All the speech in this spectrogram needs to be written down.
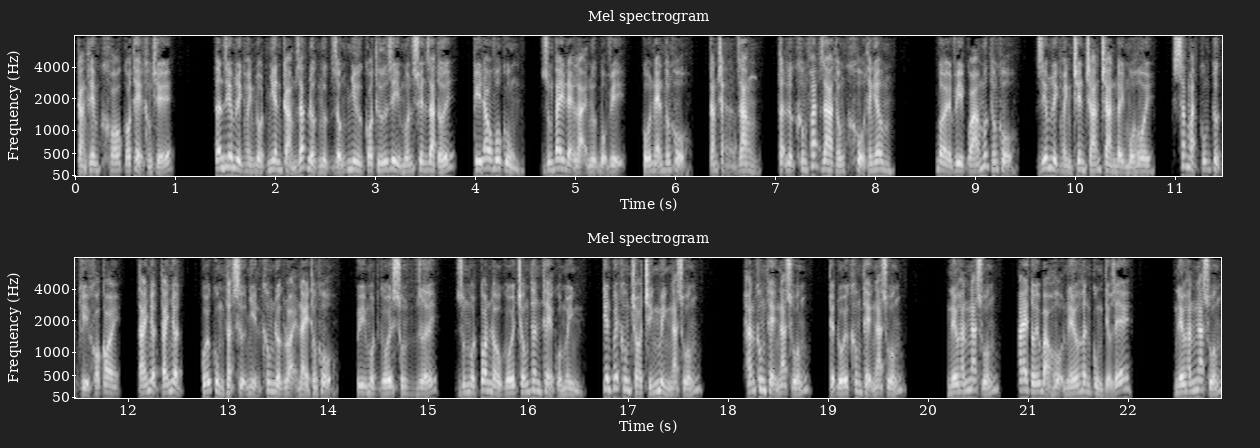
càng thêm khó có thể khống chế. Ân Diêm Lịch Hành đột nhiên cảm giác được ngực giống như có thứ gì muốn xuyên ra tới, kỳ đau vô cùng, dùng tay đè lại ngực bộ vị, cố nén thống khổ, cắn chặt răng, tận lực không phát ra thống khổ thanh âm. Bởi vì quá mức thống khổ, Diêm Lịch Hành trên trán tràn đầy mồ hôi, sắc mặt cũng cực kỳ khó coi, tái nhợt tái nhợt, cuối cùng thật sự nhịn không được loại này thống khổ, quỳ một gối xuống dưới, dùng một con đầu gối chống thân thể của mình, kiên quyết không cho chính mình ngã xuống. Hắn không thể ngã xuống, tuyệt đối không thể ngã xuống. Nếu hắn ngã xuống, ai tới bảo hộ Nếu Hân cùng Tiểu Dễ? Nếu hắn ngã xuống,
